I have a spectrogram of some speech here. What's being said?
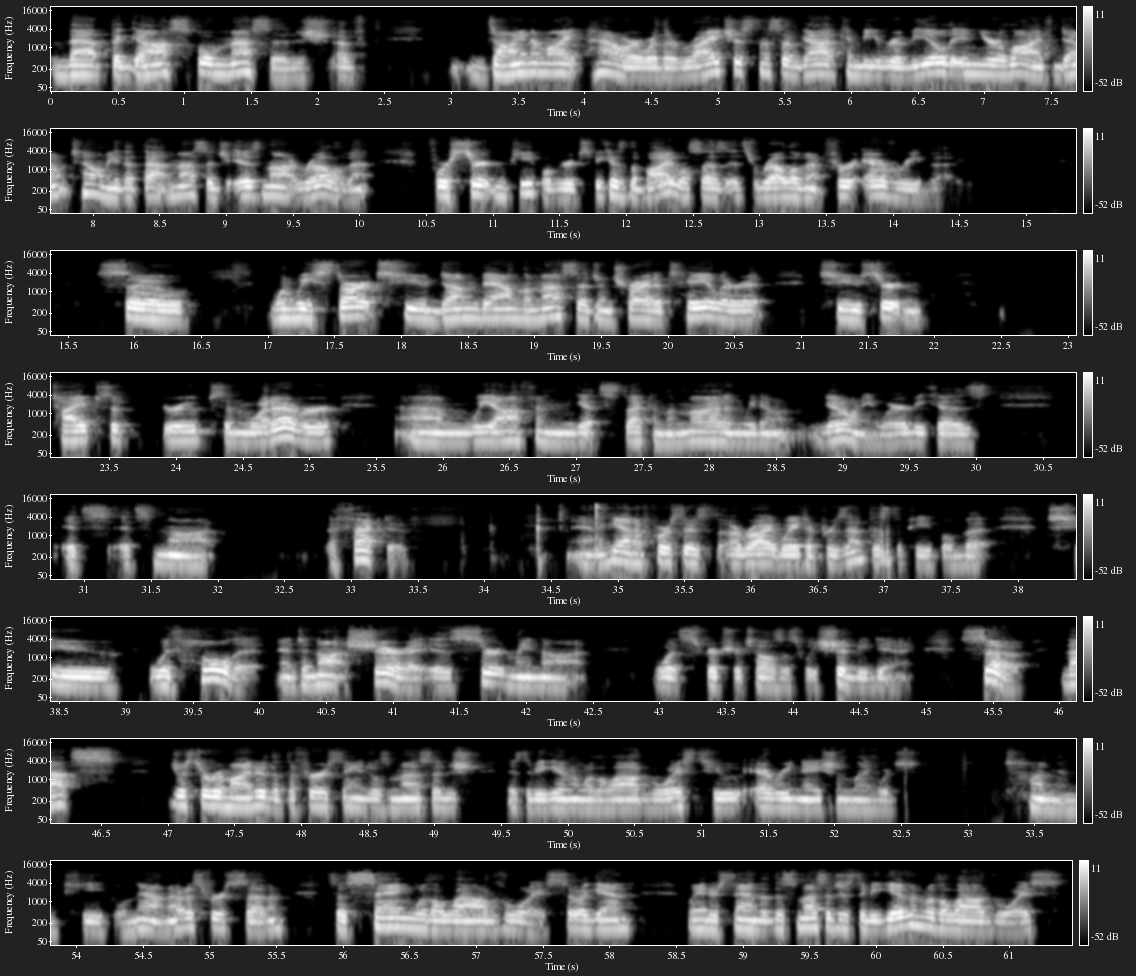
that the gospel message of dynamite power where the righteousness of God can be revealed in your life, don't tell me that that message is not relevant for certain people groups because the Bible says it's relevant for everybody. So when we start to dumb down the message and try to tailor it to certain types of groups and whatever, um, we often get stuck in the mud and we don't go anywhere because it's it's not effective. And again, of course, there's a right way to present this to people, but to withhold it and to not share it is certainly not what Scripture tells us we should be doing. So that's just a reminder that the first angel's message is to be given with a loud voice to every nation, language, tongue, and people. Now, notice verse 7 it says, saying with a loud voice. So again, we understand that this message is to be given with a loud voice.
